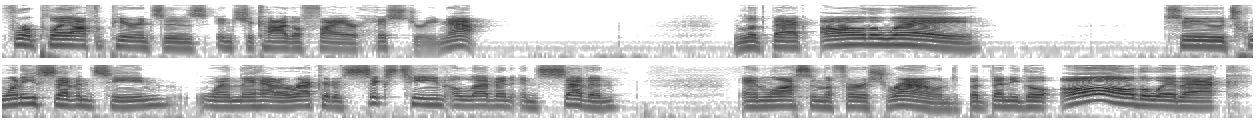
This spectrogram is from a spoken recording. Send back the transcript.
for playoff appearances in Chicago Fire history. Now, you look back all the way to 2017 when they had a record of 16, 11, and 7 and lost in the first round. But then you go all the way back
